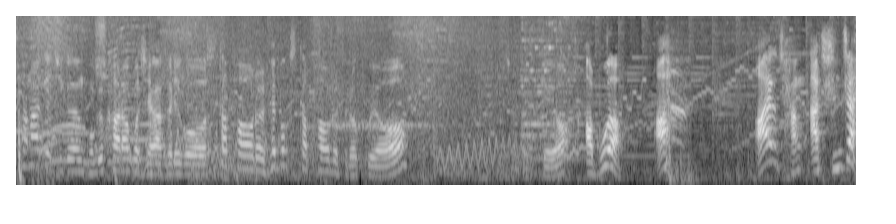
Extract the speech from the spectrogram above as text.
편하게 지금 공격하라고 제가 그리고 스타 파워를 회복 스타 파워를 들었고요. 자 볼게요. 아 뭐야? 아, 아 이거 장, 아 진짜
